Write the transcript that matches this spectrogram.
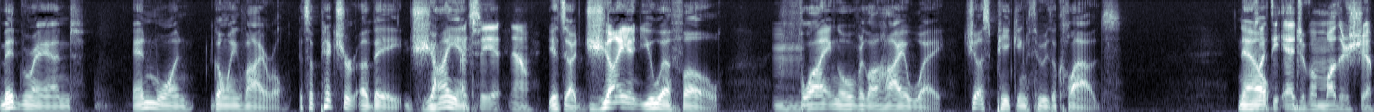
Midrand N1 going viral. It's a picture of a giant. I see it now. It's a giant UFO flying over the highway, just peeking through the clouds. It's Now, like the edge of a mothership.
